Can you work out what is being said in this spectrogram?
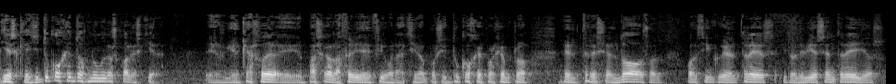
y es que si tú coges dos números cualesquiera, en el caso de, pasa con la feria de Fibonacci, ¿no? Pues si tú coges, por ejemplo, el 3, el 2, o el 5 y el 3, y lo divides entre ellos,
